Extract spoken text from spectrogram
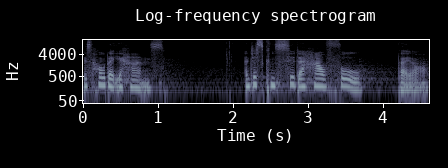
is hold out your hands and just consider how full they are.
